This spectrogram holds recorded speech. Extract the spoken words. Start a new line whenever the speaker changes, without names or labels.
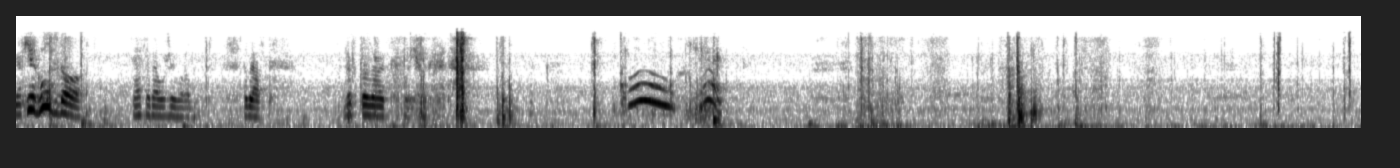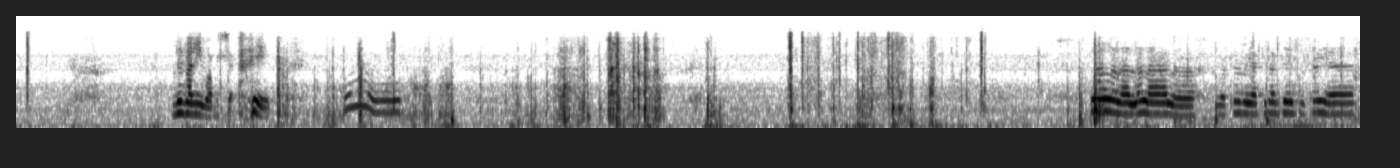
Jakie gówno! Ja się nałożyłam. Dobra. Bez kozak moja. Wywaliłam się. Uuu. La la la la. Zobaczymy jaki tam dzisiaj jest.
